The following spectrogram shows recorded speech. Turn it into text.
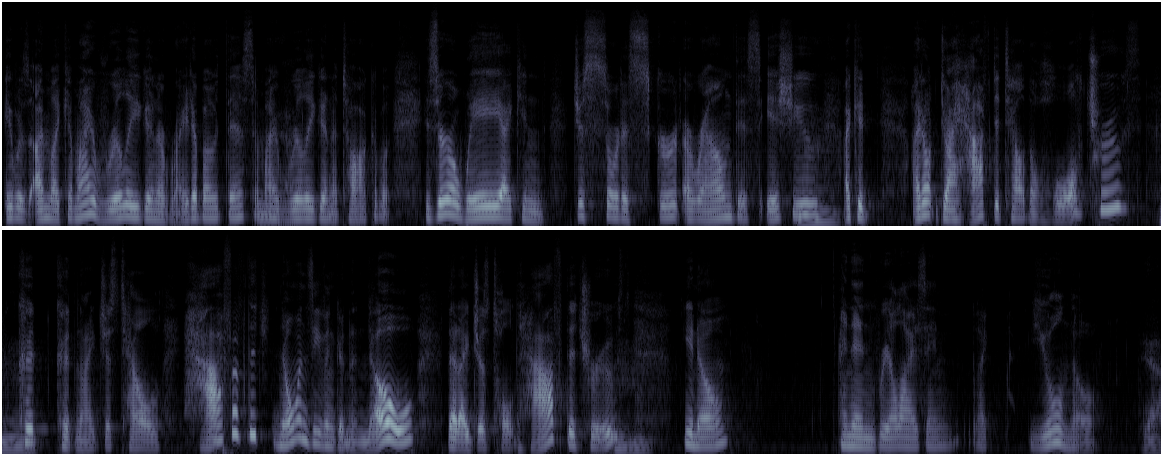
it was i'm like am i really going to write about this am i really going to talk about is there a way i can just sort of skirt around this issue i could i don't do i have to tell the whole truth could couldn't i just tell half of the no one's even going to know that i just told half the truth you know and then realizing like you'll know Yeah.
